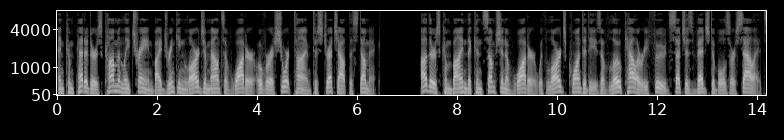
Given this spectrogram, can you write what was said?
and competitors commonly train by drinking large amounts of water over a short time to stretch out the stomach. Others combine the consumption of water with large quantities of low-calorie foods such as vegetables or salads.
